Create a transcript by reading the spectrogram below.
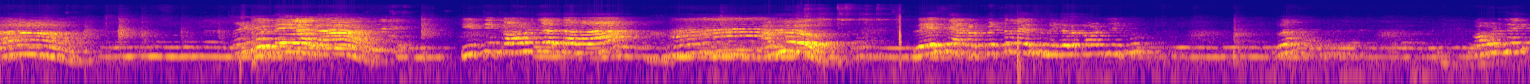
ఆ, ఉన్నాయి కదా వీటిని కౌంట్ చేద్దామా అల్లు లేచి అక్కడ పెట్టలేసింది కదా కౌంట్ చెప్పు రా. కౌంట్ చేయి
